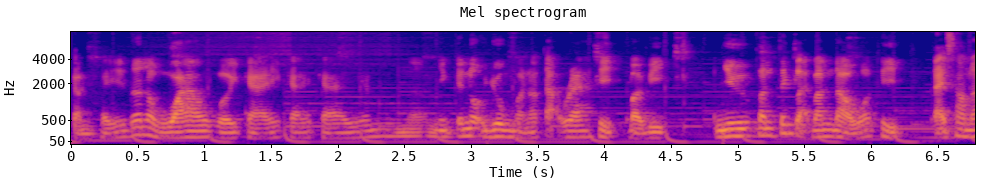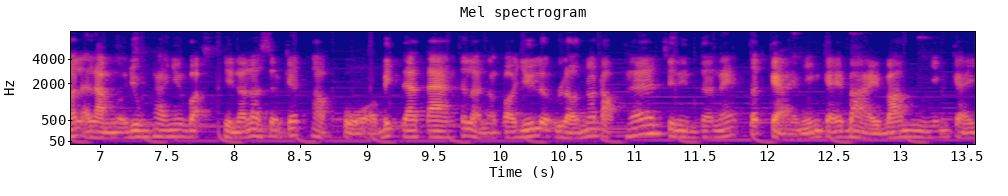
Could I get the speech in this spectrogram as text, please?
cảm thấy rất là wow với cái cái cái những cái nội dung mà nó tạo ra. Thì bởi vì như phân tích lại ban đầu á, thì tại sao nó lại làm nội dung hay như vậy? Thì nó là sự kết hợp của big data tức là nó có dữ liệu lớn nó đọc hết trên internet tất cả những cái bài văn những cái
